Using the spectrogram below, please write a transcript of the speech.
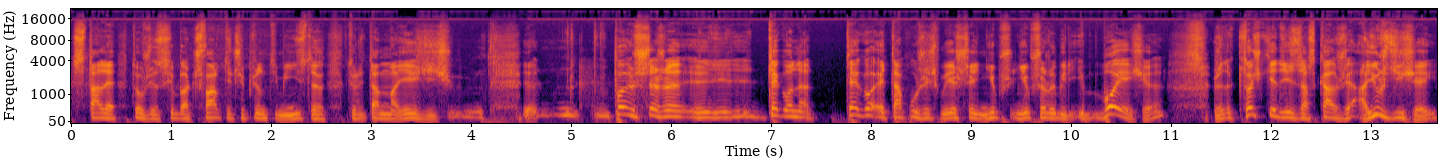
stale. To już jest chyba czwarty czy piąty minister, który tam ma jeździć. E, no, Powiem szczerze, e, tego na tego etapu żeśmy jeszcze nie, nie przerobili. I boję się, że ktoś kiedyś zaskarży, a już dzisiaj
